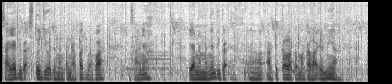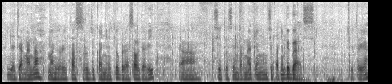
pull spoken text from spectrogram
saya juga setuju dengan pendapat bahwa misalnya ya namanya juga uh, artikel atau makalah ilmiah. Ya janganlah mayoritas rujukannya itu berasal dari uh, situs internet yang sifatnya bebas. Gitu ya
